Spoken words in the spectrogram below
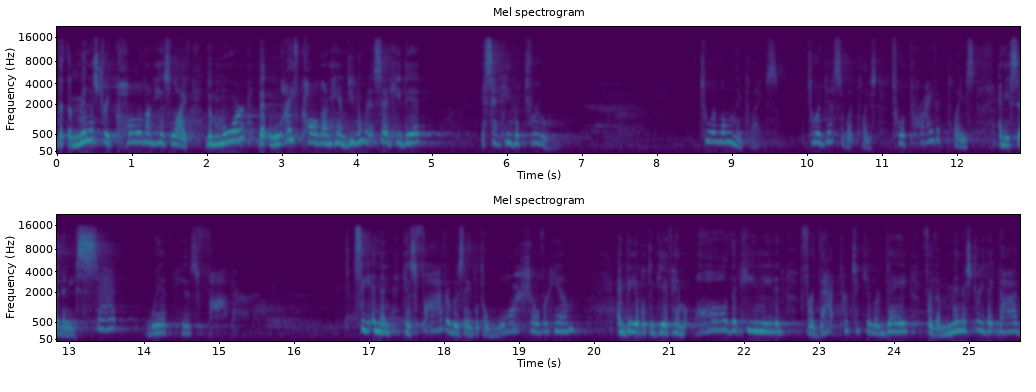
that the ministry called on his life, the more that life called on him, do you know what it said he did? It said he withdrew to a lonely place, to a desolate place, to a private place. And he said, and he sat with his father. See, and then his father was able to wash over him and be able to give him all that he needed for that particular day, for the ministry that God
